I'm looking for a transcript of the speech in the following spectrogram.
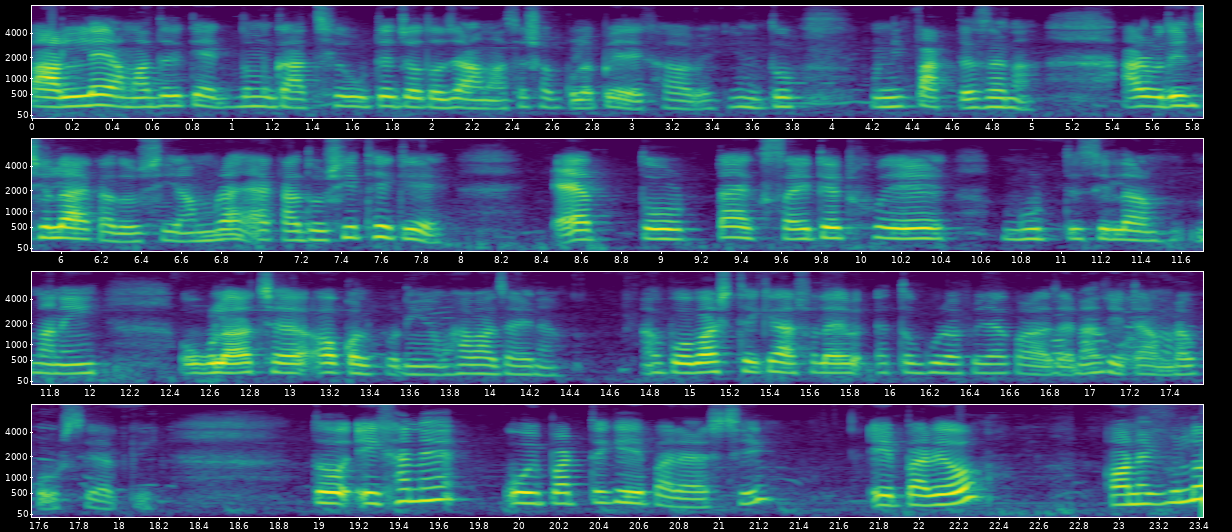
পারলে আমাদেরকে একদম গাছে উঠে যত জাম আছে সবগুলো পেরে খাওয়াবে, কিন্তু উনি পারতেছে না। আর ওদিন ছিল একাদশী, আমরা একাদশী থেকে এতটা এক্সাইটেড হয়ে ঘুরতেছিলাম মানে ওগুলো হচ্ছে অকল্পনীয়, ভাবা যায় না। উপবাস থেকে আসলে এত ঘোরাফেরা করা যায় না, যেটা আমরা করছি আর কি। তো এখানে ওই পার থেকে এ পারে আসছি। এপারেও অনেকগুলো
